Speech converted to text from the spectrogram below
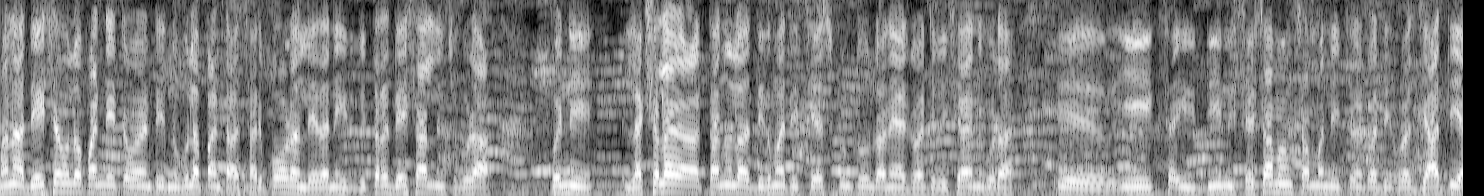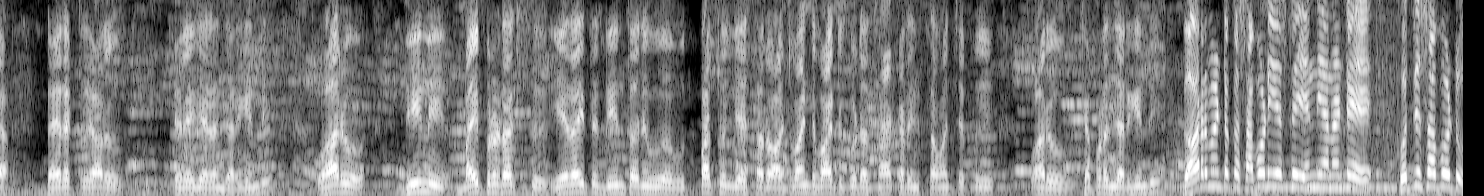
మన దేశంలో పండేటువంటి నువ్వుల పంట సరిపోవడం లేదని ఇతర దేశాల నుంచి కూడా కొన్ని లక్షల టన్నుల దిగుమతి చేసుకుంటున్నారు అనేటువంటి విషయాన్ని కూడా ఈ- ఈ స- ఈ దీని శశామంకి సంబంధించినటువంటి జాతీయ డైరెక్టర్ గారు తెలియజేయడం జరిగింది. వారు దీన్ని బై ప్రొడక్ట్స్ ఏదైతే దీంతో ఉత్పత్తులు చేస్తారో అటువంటి వాటికి కూడా సహకరిస్తామని చెప్పి వారు చెప్పడం జరిగింది. గవర్నమెంట్ ఒక సపోర్ట్ చేస్తే ఏంది అని అంటే కొద్ది సపోర్టు.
